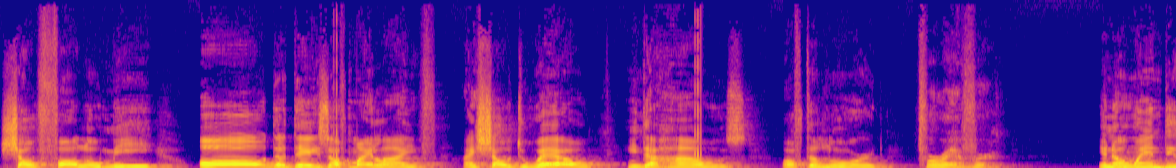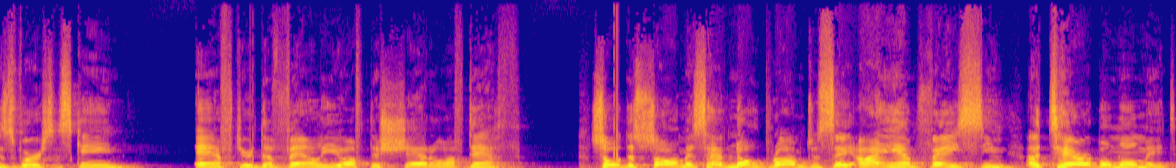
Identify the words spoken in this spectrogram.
shall follow me all the days of my life. I shall dwell in the house of the Lord forever. You know when these verses came? After the valley of the shadow of death. So the psalmists have no problem to say, I am facing a terrible moment.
